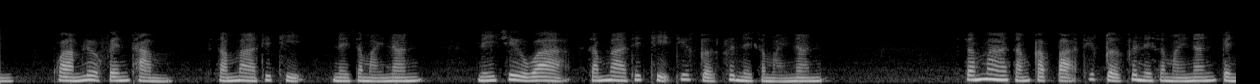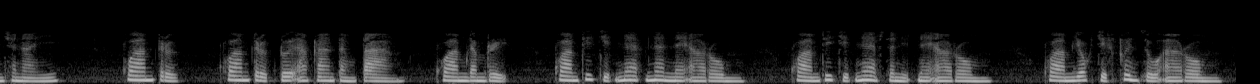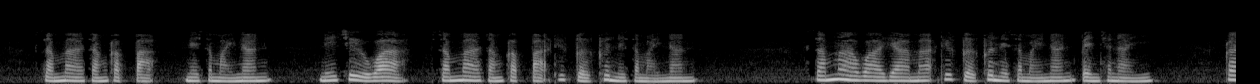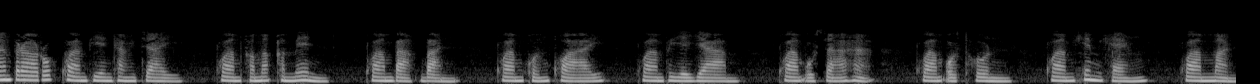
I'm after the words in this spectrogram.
ความเลือกเฟ้นธรรม สัมมาทิฏฐิในสมัยนั้น นี้ชื่อว่าสัมมาทิฏฐิที่เกิดขึ้นในสมัยนั้น สัมมาสังกัปปะที่เกิดขึ้นในสมัยนั้นเป็นไนความตรึก ความตรึกโดยอาการต่างๆ ความดำริ ความที่จิตแนบแน่นในอารมณ์ ความที่จิตแนบสนิทในอารมณ์ ความยกจิตขึ้นสู่อารมณ์ สัมมาสังกัปปะ ในสมัยนั้น นี้ชื่อว่า สัมมาสังกัปปะที่เกิดขึ้นในสมัยนั้น สัมมาวายามะที่เกิดขึ้นในสมัยนั้นเป็นไนการปรารบความเพียรทางใจ ความขมักขม้น ความบากบัน่น ความขนขวาย ความพยายาม ความอุตสาหะ ความอดทน ความเข้มแข็ง ความหมั่น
